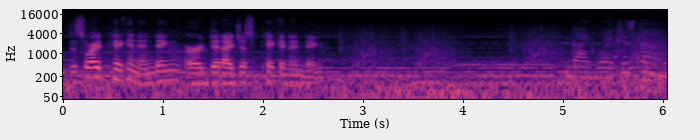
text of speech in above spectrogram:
Is this where I pick an ending, or did I just pick an ending? thine work is done.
